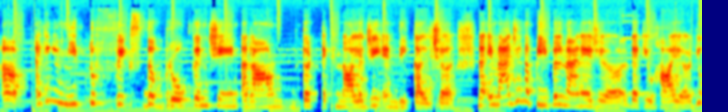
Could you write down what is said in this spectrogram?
Uh, i think you need to fix the broken chain around the technology and the culture. Now imagine a people manager that you hired. You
